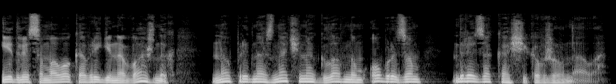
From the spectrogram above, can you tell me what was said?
и для самого Ковригина важных, но предназначенных главным образом для заказчиков журнала.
